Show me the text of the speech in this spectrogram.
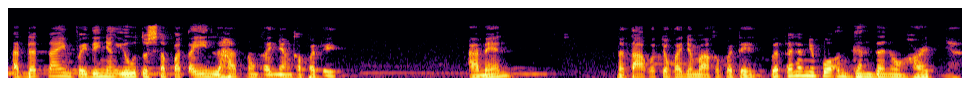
At that time, pwede niyang iutos na patayin lahat ng kanyang kapatid. Amen? Natakot yung kanyang mga kapatid. But alam niyo po, ang ganda ng heart niya.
